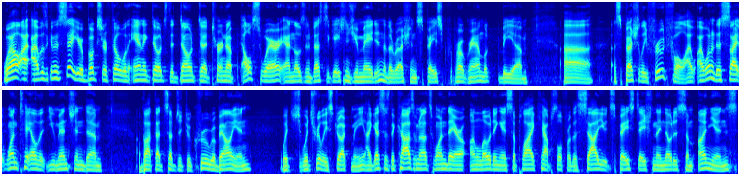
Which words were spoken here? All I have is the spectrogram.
Well, I, I was going to say your books are filled with anecdotes that don't uh, turn up elsewhere, and those investigations you made into the Russian space program look to be um, uh, especially fruitful. I, I, wanted to cite one tale that you mentioned um, about that subject of crew rebellion, which which really struck me. I guess as the cosmonauts one day are unloading a supply capsule for the Salyut space station, they notice some onions,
